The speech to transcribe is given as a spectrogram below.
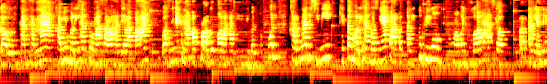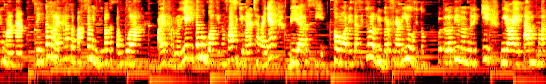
gaungkan karena kami melihat permasalahan di lapangan bahwasanya kenapa produk olahan ini dibentuk pun karena di sini kita melihat bahwasanya para petani itu bingung gitu mau menjual hasil pertaniannya ke mana sehingga mereka terpaksa menjual ke tengkulak oleh karenanya kita membuat inovasi gimana caranya biar si komoditas itu lebih bervalue gitu. Lebih memiliki nilai tambah.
